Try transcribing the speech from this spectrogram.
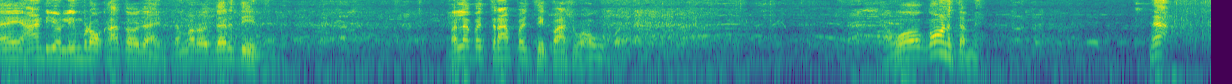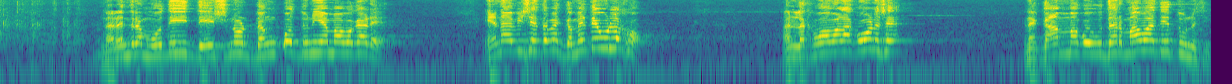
એ હાંડિયો લીમડો ખાતો જાય તમારો દર્દી ને. ભલે પછી ત્રાપજથી પાછું આવવું પડે. ઓ કોણ તમે? નરેન્દ્ર મોદી દેશનો ડંકો દુનિયામાં વગાડે. એના વિશે તમે ગમે તેવું લખો. અને લખવા વાળા કોણ છે? ને ગામમાં કોઈ ઉધાર માવા દેતું નથી.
